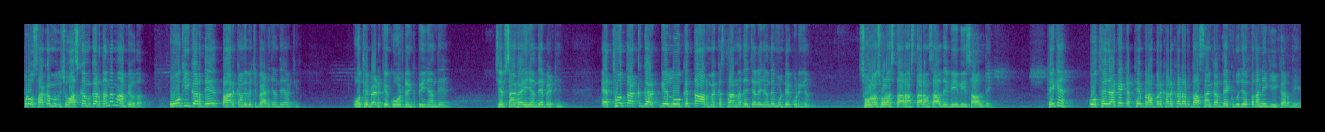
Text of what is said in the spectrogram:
ਭਰੋਸਾ ਕੰਮ ਵਿਸ਼ਵਾਸ ਕੰਮ ਕਰਦਾ ਨਾ ਮਾਪਿਓ ਦਾ। ਉਹ ਕੀ ਕਰਦੇ ਆ? ਪਾਰਕਾਂ ਦੇ ਵਿੱਚ ਬੈਠ ਜਾਂਦੇ ਆ ਕੇ। ਉੱਥੇ ਬੈਠ ਕੇ ਕੋਲਡ ਡਰਿੰਕ ਪੀ ਜਾਂਦੇ ਆ, ਚਿਪਸਾਂ ਖਾਈ ਜਾਂਦੇ ਆ ਬੈਠੇ। ਇੱਥੋਂ ਤੱਕ ਕਰਕੇ ਲੋਕ ਧਾਰਮਿਕ ਸਥਾਨਾਂ ਤੇ ਚਲੇ ਜਾਂਦੇ ਮੁੰਡੇ ਕੁੜੀਆਂ। 16 16 17 17 ਸਾਲ ਦੇ 20 20 ਸਾਲ ਦੇ। ਠੀਕ ਹੈ? ਉੱਥੇ ਜਾ ਕੇ ਇਕੱਠੇ ਬਰਾਬਰ ਖੜ ਖੜ ਅਰਦਾਸਾਂ ਕਰਦੇ ਇੱਕ ਦੂਜੇ ਦਾ ਪਤਾ ਨਹੀਂ ਕੀ ਕਰਦੇ ਆ।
